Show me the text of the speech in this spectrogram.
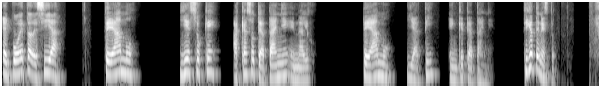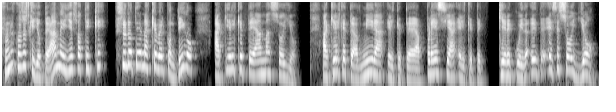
El poeta decía, te amo, ¿Y eso qué? ¿Acaso te atañe en algo? Te amo y a ti en qué te atañe. Fíjate en esto. Una cosa es que yo te ame y eso a ti qué. Eso no tiene nada que ver contigo. Aquí el que te ama soy yo. Aquí el que te admira, el que te aprecia, el que te quiere cuidar, e, ese soy yo.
